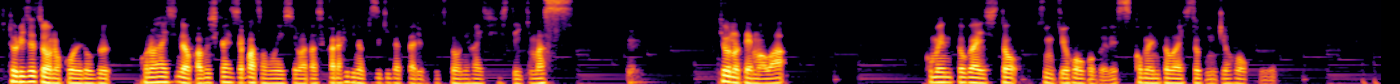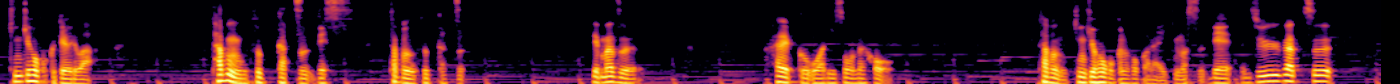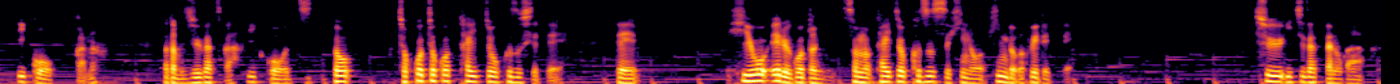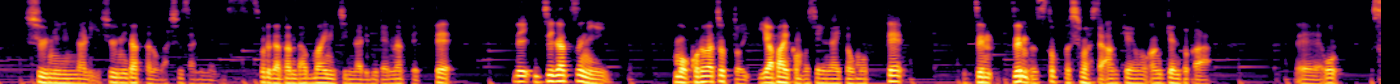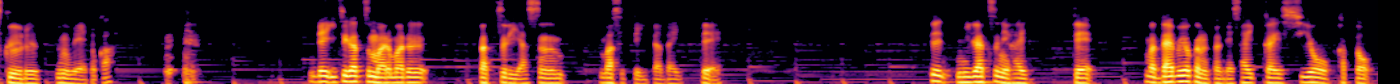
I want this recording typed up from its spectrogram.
一人社長の声ログ。この配信では株式会社ジャパンを運営している私から日々の気づきだったりを適当に配信していきます。今日のテーマは、コメント返しと緊急報告です。コメント返しと緊急報告。緊急報告というよりは、多分復活です。多分復活。で、まず、早く終わりそうな方。多分、緊急報告の方からいきます。で、10月以降かな。まあ、多分10月か。以降、ずっとちょこちょこ体調崩してて、で、日を得るごとに、その体調崩す日の頻度が増えてって、週1だったのが週2になり、週2だったのが週3になります。それがだんだん毎日になりみたいになってって、で、1月に、もうこれはちょっとやばいかもしれないと思って、全部ストップしました。案件を、案件とか、えースクール運営とか。で、1月丸々がっつり休ませていただいて、で、2月に入って、まあ、だいぶ良くなったんで再開しようかと、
